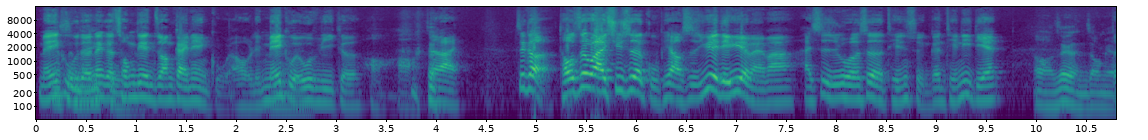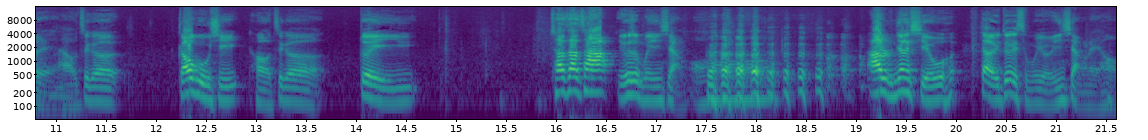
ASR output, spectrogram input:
美股的那个充电桩概念股，然后连美股也问 V 哥，好好，再来，这个投资未来趋势的股票是越跌越买吗？还是如何设停损跟停利点？哦，这个很重要。对，还有这个高股息，好，这个对于。叉叉叉有什么影响？哦，阿伦这样写，我到底对什么有影响嘞？哈，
